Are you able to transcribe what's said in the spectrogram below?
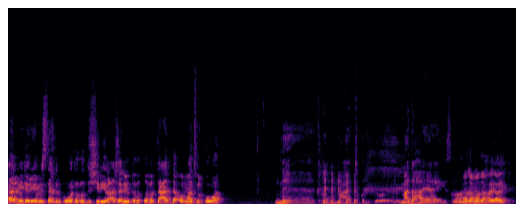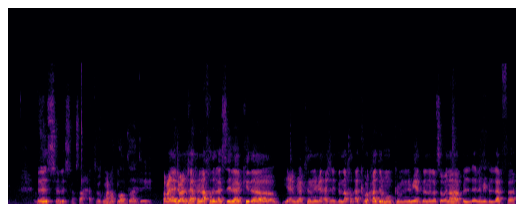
هل ميدوريا مستخدم قوته ضد الشرير عشان ينقذ الطفل؟ تعدى اول مايت في القوة؟ لا ما أعتقد. ما ده هاي صراحة ماذا ماذا هاي لسه لسه صح. أتفق معك. بالضبط هذه طبعا يا جماعة الخير إحنا نأخذ الأسئلة كذا يعني من أكثر من الانميات عشان نقدر نأخذ أكبر قدر ممكن من الانميات لأن لو سويناها بالأنمي باللفة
